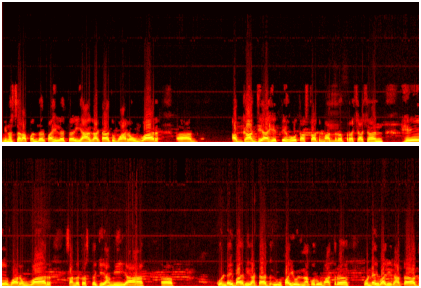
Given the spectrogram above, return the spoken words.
विनोद सर आपण जर पाहिलं तर या घाटात वारंवार अपघात जे आहेत ते होत असतात. मात्र प्रशासन हे वारंवार सांगत असतं की आम्ही या कोंडाई बारी घाटात उपाययोजना करू मात्र कोंडाई बारी घाटात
